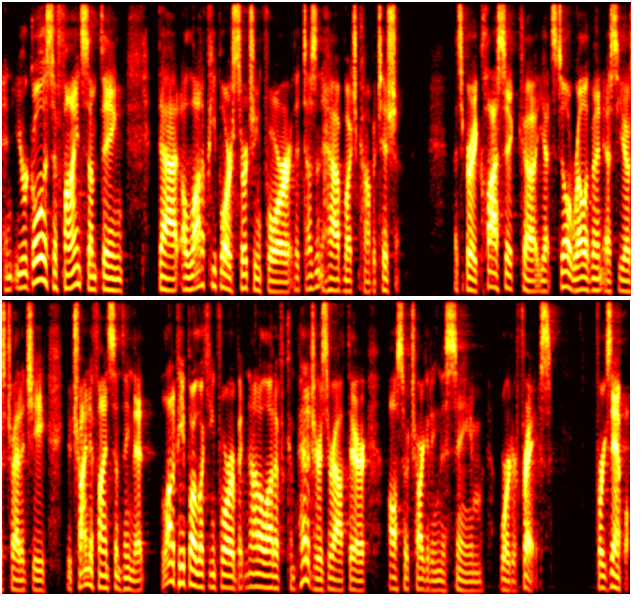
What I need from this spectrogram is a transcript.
And your goal is to find something that a lot of people are searching for that doesn't have much competition. That's a very classic, uh, yet still relevant SEO strategy. You're trying to find something that a lot of people are looking for, but not a lot of competitors are out there also targeting the same word or phrase. For example,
